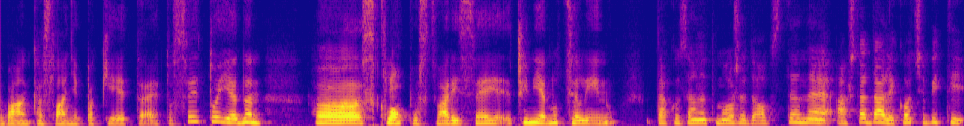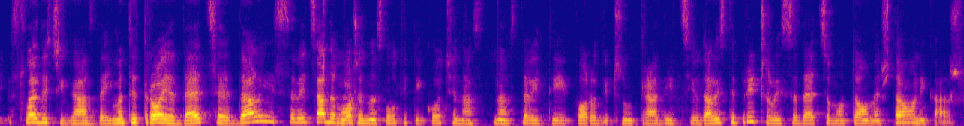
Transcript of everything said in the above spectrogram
banka, slanje paketa, eto, sve je to jedan uh, sklop u stvari, sve čini jednu celinu tako zanat može da opstane. A šta dalje? Ko će biti sledeći gazda? Imate troje dece. Da li se već sada može naslutiti ko će nastaviti porodičnu tradiciju? Da li ste pričali sa decom o tome? Šta oni kažu?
